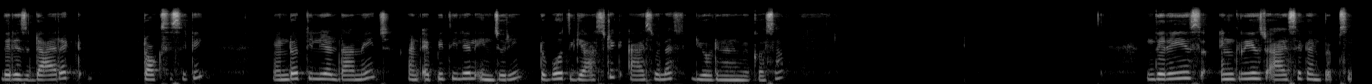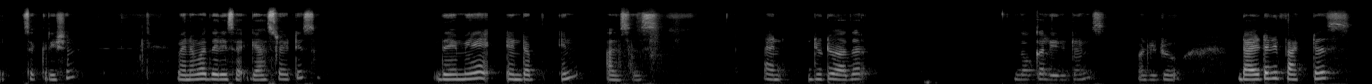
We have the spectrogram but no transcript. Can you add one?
there is direct toxicity endothelial damage and epithelial injury to both gastric as well as duodenal mucosa there is increased acid and pepsin secretion. Whenever there is gastritis they may end up in ulcers. And due to other local irritants or due to dietary factors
